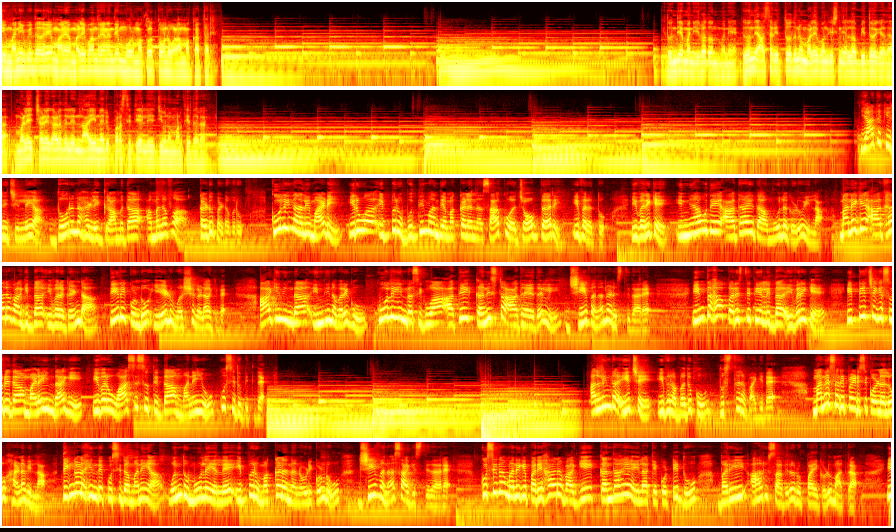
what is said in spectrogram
ಈಗ ಮನೆ ಬಿದ್ದದ್ರಿ ಮಳೆ ಮಳೆ ಬಂದ್ರೆ ಏನಂದಿ ಮೂರು ಮಕ್ಳು ತೊಗೊಂಡು ಒಳ ಮಕ್ಕತ್ತಾರೆ ಇದೊಂದೇ ಮನೆ ಇರೋದೊಂದು ಮನೆ. ಇದೊಂದೇ ಆಸರಿ ಇತ್ತು ಅದನ್ನು ಮಳೆ ಬಂದ್ಗಿಸಿಂದ ಎಲ್ಲ ಬಿದ್ದೋಗ್ಯದ ಮಳೆ ಚಳಿಗಾಲದಲ್ಲಿ ನಾಯಿ ನರಿ ಪರಿಸ್ಥಿತಿಯಲ್ಲಿ ಜೀವನ ಮಾಡ್ತಿದ್ದಾರೆ. ಯಾದಗಿರಿ ಜಿಲ್ಲೆಯ ದೋರನಹಳ್ಳಿ ಗ್ರಾಮದ ಅಮಲವ್ವ ಕಡುಬಡವರು. ಕೂಲಿ ನಾಲಿ ಮಾಡಿ ಇರುವ ಇಬ್ಬರು ಬುದ್ಧಿಮಾಂದ್ಯ ಮಕ್ಕಳನ್ನ ಸಾಕುವ ಜವಾಬ್ದಾರಿ ಇವರದ್ದು. ಇವರಿಗೆ ಇನ್ಯಾವುದೇ ಆದಾಯದ ಮೂಲಗಳು ಇಲ್ಲ. ಮನೆಗೆ ಆಧಾರವಾಗಿದ್ದ ಇವರ ಗಂಡ ತೀರಿಕೊಂಡು ಏಳು ವರ್ಷಗಳಾಗಿವೆ. ಆಗಿನಿಂದ ಇಂದಿನವರೆಗೂ ಕೂಲಿಯಿಂದ ಸಿಗುವ ಅತಿ ಕನಿಷ್ಠ ಆದಾಯದಲ್ಲಿ ಜೀವನ ನಡೆಸ್ತಿದ್ದಾರೆ. ಇಂತಹ ಪರಿಸ್ಥಿತಿಯಲ್ಲಿದ್ದ ಇವರಿಗೆ ಇತ್ತೀಚೆಗೆ ಸುರಿದ ಮಳೆಯಿಂದಾಗಿ ಇವರು ವಾಸಿಸುತ್ತಿದ್ದ ಮನೆಯು ಕುಸಿದು ಬಿದ್ದಿದೆ. ಅಲ್ಲಿಂದ ಈಚೆ ಇವರ ಬದುಕು ದುಸ್ತರವಾಗಿದೆ. ಮನೆ ಸರಿಪಡಿಸಿಕೊಳ್ಳಲು ಹಣವಿಲ್ಲ. ತಿಂಗಳ ಹಿಂದೆ ಕುಸಿದ ಮನೆಯ ಒಂದು ಮೂಲೆಯಲ್ಲೇ ಇಬ್ಬರು ಮಕ್ಕಳನ್ನ ನೋಡಿಕೊಂಡು ಜೀವನ ಸಾಗಿಸ್ತಿದ್ದಾರೆ. ಕುಸಿದ ಮನೆಗೆ ಪರಿಹಾರವಾಗಿ ಕಂದಾಯ ಇಲಾಖೆ ಕೊಟ್ಟಿದ್ದು ಬರೀ ಆರು ಸಾವಿರ ರೂಪಾಯಿಗಳು ಮಾತ್ರ.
